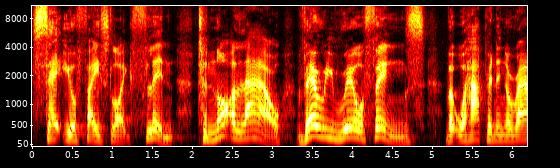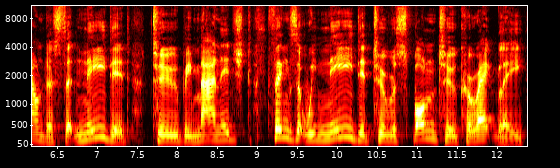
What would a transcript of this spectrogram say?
set your face like flint to not allow very real things that were happening around us that needed to be managed, things that we needed to respond to correctly.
